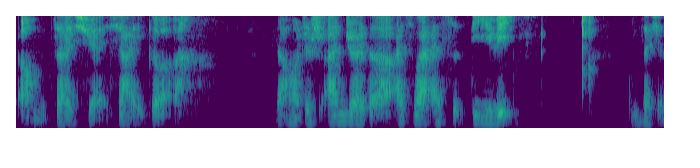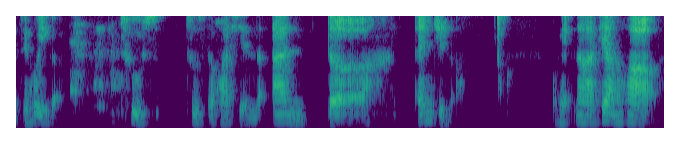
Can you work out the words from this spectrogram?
然后我们再选下一个。然后这是 Android 的 SYSDV，我们再选最后一个 Tools，Tools 的话写的 And Engine，OK，那这样的话，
